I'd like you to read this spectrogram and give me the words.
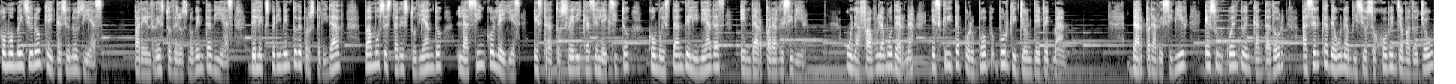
Como mencionó Kate hace unos días, para el resto de los 90 días del experimento de prosperidad vamos a estar estudiando las cinco leyes estratosféricas del éxito como están delineadas en Dar para Recibir, una fábula moderna escrita por Bob Burge John David Mann. Dar para recibir es un cuento encantador acerca de un ambicioso joven llamado Joe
